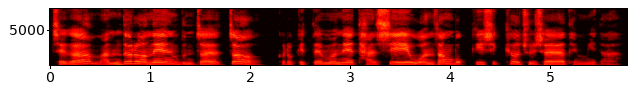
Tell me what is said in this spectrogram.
제가 만들어낸 문자였죠? 그렇기 때문에 다시 원상복귀 시켜 주셔야 됩니다.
